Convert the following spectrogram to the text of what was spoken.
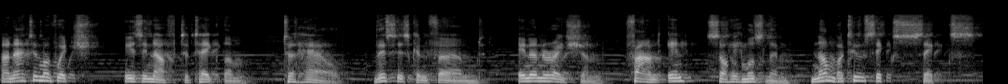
an atom of which is enough to take them to hell. This is confirmed in a narration found in Sahih Muslim, number 266.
